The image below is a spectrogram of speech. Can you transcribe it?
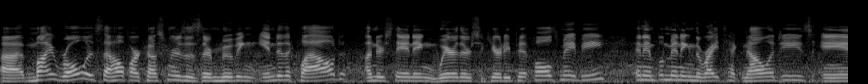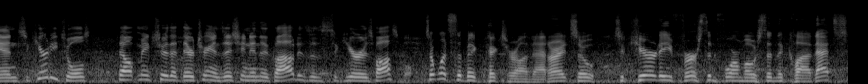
Uh, my role is to help our customers as they're moving into the cloud, understanding where their security pitfalls may be, and implementing the right technologies and security tools to help make sure that their transition into the cloud is as secure as possible. So what's the big picture on that? All right, so security first and foremost in the cloud, that's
